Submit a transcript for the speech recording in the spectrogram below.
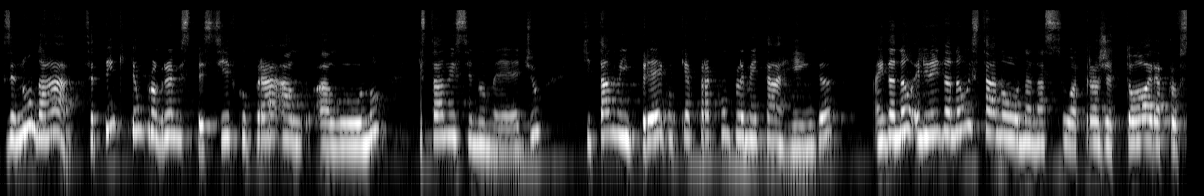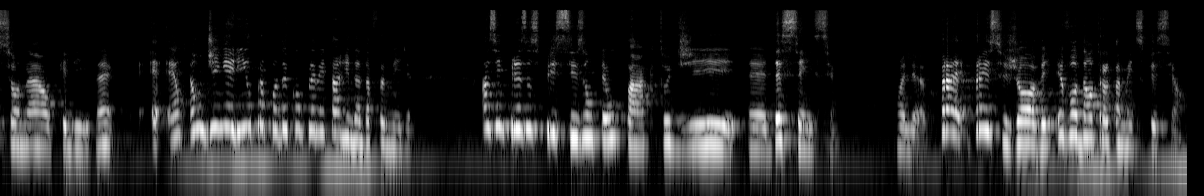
Quer dizer, não dá. Você tem que ter um programa específico para aluno que está no ensino médio, que está no emprego, que é para complementar a renda, ainda não, ele ainda não está no, na, na, sua trajetória profissional, que ele, né, é, é, é um dinheirinho para poder complementar a renda da família. As empresas precisam ter um pacto de é, decência. Olha, para esse jovem, eu vou dar um tratamento especial.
